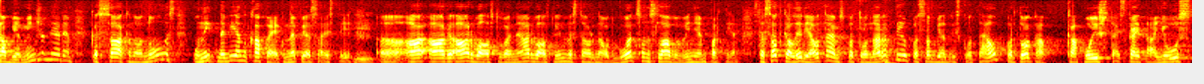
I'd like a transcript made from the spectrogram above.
abiem inženieriem, kas sāka no nulles un it nevienu kapeiku nepiesaistīja mm. uh, ar ārvalstu vai ne ārvalstu investoru naudu. Gods un slava viņiem par tiem. Tas atkal atkal ir jautājums par to narratīvu, par sabiedrisko telpu, par to, kā kā puiši, tā skaitā jūs,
